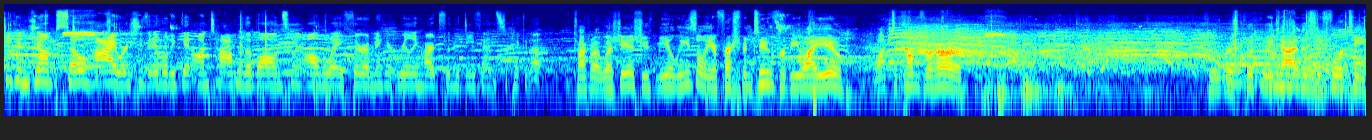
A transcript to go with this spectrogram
she can jump so high where she's able to get on top of the ball and swing all the way through and make it really hard for the defense to pick it up. Talked about West Virginia youth. Mia Lee's only a freshman too for BYU. A lot to come for her. Cougars quickly tie this at 14.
